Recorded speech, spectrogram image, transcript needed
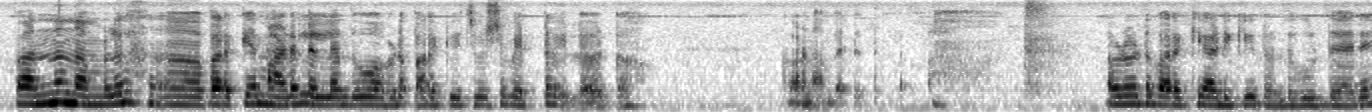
അപ്പം അന്ന് നമ്മൾ പറക്കിയ മടലെല്ലാം തോ അവിടെ പറക്കി വെച്ചു. പക്ഷെ വെട്ടമില്ല കേട്ടോ. കാണാൻ പറ്റത്തില്ല. അവിടോട്ട് പറക്കി അടുക്കിയിട്ടുണ്ട് കൂട്ടുകാരെ.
